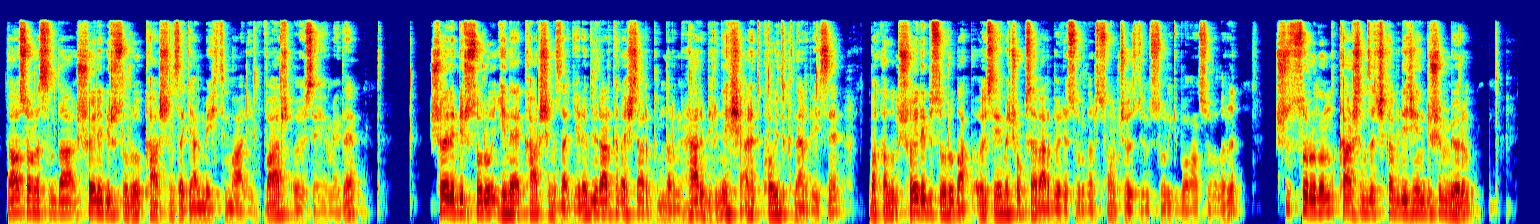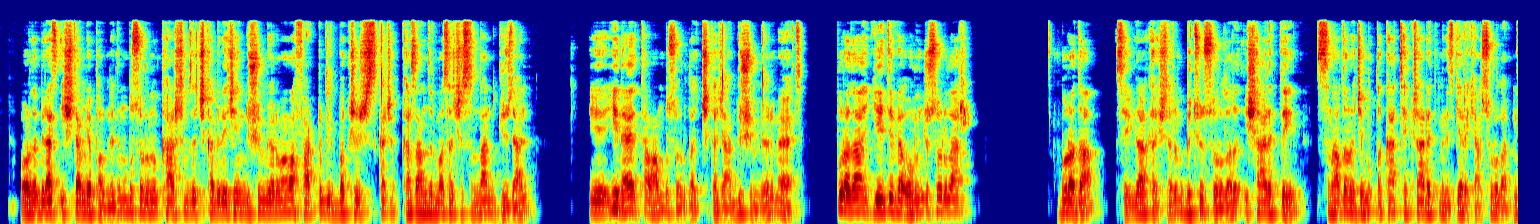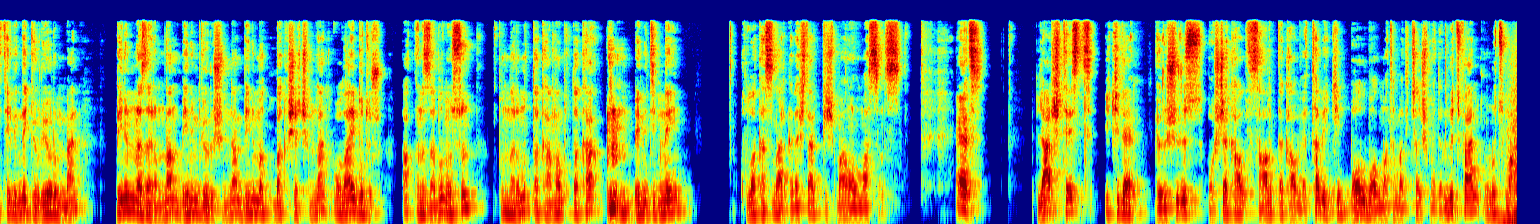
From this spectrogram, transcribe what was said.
Daha sonrasında şöyle bir soru karşınıza gelme ihtimali var ÖSYM'de. Şöyle bir soru yine karşınıza gelebilir arkadaşlar. Bunların her birine işaret koyduk neredeyse. Bakalım şöyle bir soru bak ÖSYM çok sever böyle soruları. Son çözdüğümüz soru gibi olan soruları. Şu sorunun karşımıza çıkabileceğini düşünmüyorum. Orada biraz işlem yapalım dedim. Bu sorunun karşımıza çıkabileceğini düşünmüyorum ama farklı bir bakış açısı kazandırması açısından güzel. Ee, yine tamam bu soruda çıkacağını düşünmüyorum. Evet. Burada 7 ve 10. sorular. Burada sevgili arkadaşlarım bütün soruları işaretleyin. Sınavdan önce mutlaka tekrar etmeniz gereken sorular niteliğinde görüyorum ben. Benim nazarımdan, benim görüşümden, benim bakış açımdan olay budur. Aklınızda bulunsun. Bunları mutlaka ama mutlaka beni dinleyin. Kulak asın arkadaşlar pişman olmazsınız. Evet. Large Test 2'de görüşürüz. Hoşça kal, sağlıkta kal ve tabii ki bol bol matematik çalışmayı da lütfen unutma.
